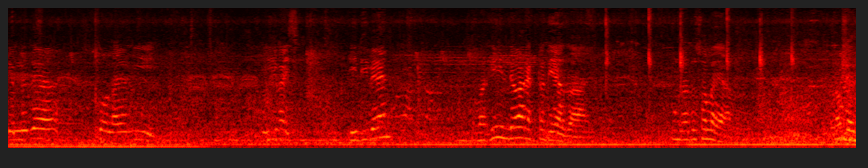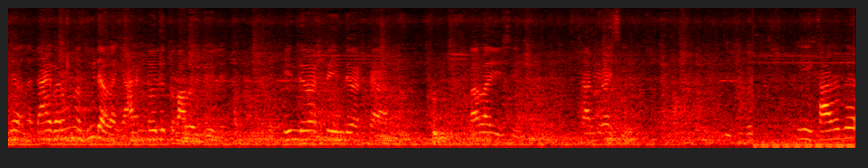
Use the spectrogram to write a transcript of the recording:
কেমনে যে টলায় আমি এই পাইছি এই দিবেন? আবার হিল দেওয়ার একটা দেওয়া যায়। তোমরা তো চলাই আর। ড্রাইভার মনে হয় দুইটা লাগে। আরেকটা হইলে তো ভালো হইলে। হইলে হিল দেওয়া একটা হিল দেওয়া একটা ভালো হয়েছে চাবি পাইছি। এই কারে দে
